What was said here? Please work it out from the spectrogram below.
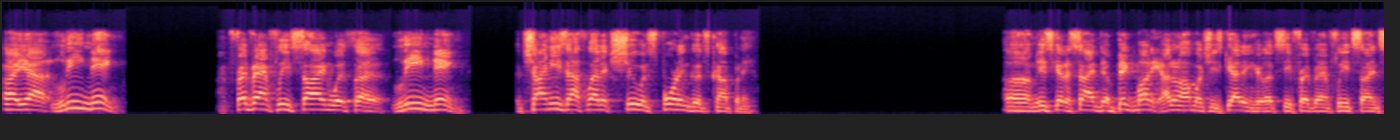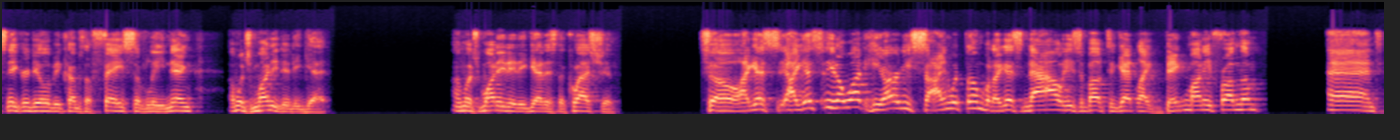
All right, yeah, Li Ning. Fred VanVleet signed with uh, Ning, a Chinese athletic shoe and sporting goods company. Um, he's going to sign big money. I don't know how much he's getting here. Let's see. Fred VanVleet signs sneaker deal, becomes the face of Li Ning. How much money did he get? How much money did he get is the question. So I guess I guess you know what he already signed with them, but I guess now he's about to get like big money from them, and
